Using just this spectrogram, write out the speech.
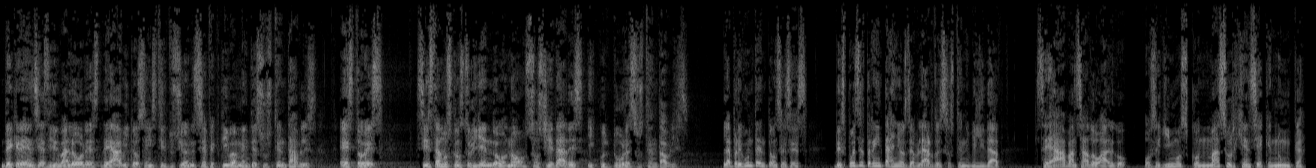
de creencias y de valores, de hábitos e instituciones efectivamente sustentables. Esto es, si estamos construyendo o no sociedades y culturas sustentables. La pregunta entonces es, después de 30 años de hablar de sostenibilidad, ¿se ha avanzado algo o seguimos con más urgencia que nunca?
